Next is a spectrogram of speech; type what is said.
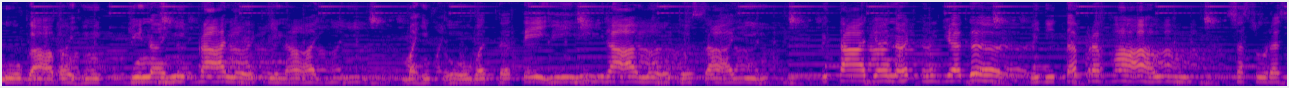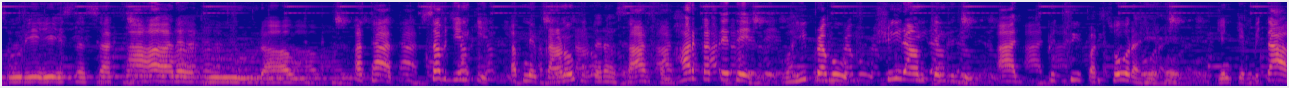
जोगा वही जिनही प्राण किनाई मही सोवत ते राम गोसाई पिता जनक जग विदित प्रभाव, ससुर सुरेश सखार अर्थात सब जिनकी अपने प्राणों की तरह सार संभार करते थे, वही प्रभु श्री रामचंद्र जी आज पृथ्वी पर सो रहे हैं। जिनके पिता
